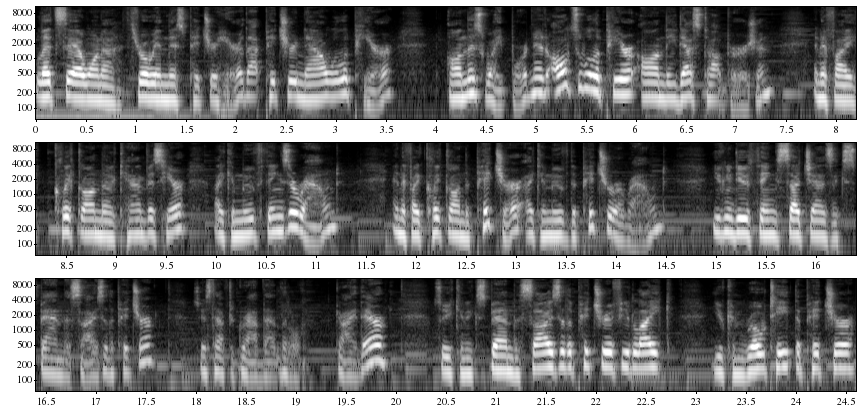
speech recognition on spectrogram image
let's say I want to throw in this picture here. That picture now will appear on this whiteboard and it also will appear on the desktop version. And if I click on the canvas here, I can move things around. And if I click on the picture, I can move the picture around. You can do things such as expand the size of the picture. Just have to grab that little guy there. So you can expand the size of the picture if you'd like. You can rotate the picture.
